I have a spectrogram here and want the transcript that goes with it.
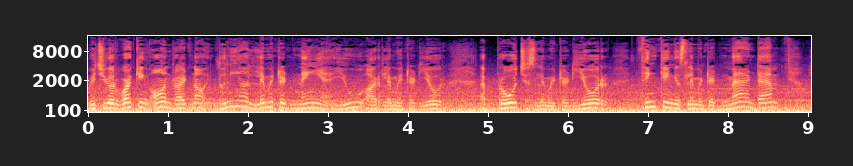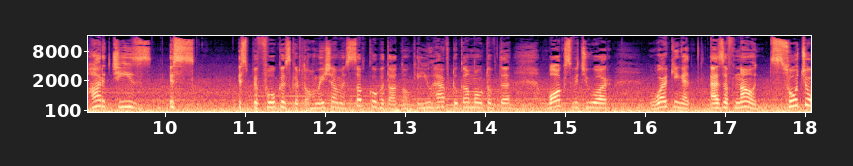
which you are working on right now दुनिया limited नहीं है you are limited your approach is limited your thinking is limited मैं डैम हर चीज़ इस इस पे फोकस करता हूँ हमेशा मैं सबको बताता हूँ कि you have to come out of the box which you are working at as of now socho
